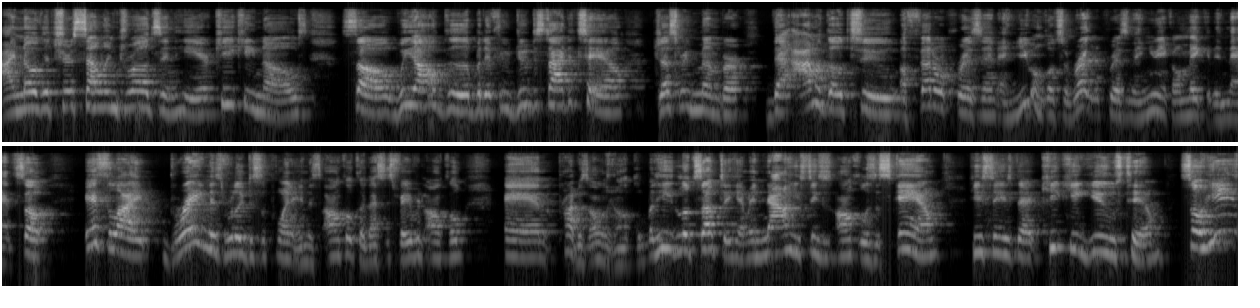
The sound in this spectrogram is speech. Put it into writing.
I know that you're selling drugs in here. Kiki knows. So we all good. But if you do decide to tell, just remember that I'm gonna go to a federal prison and you're gonna go to regular prison and you ain't gonna make it in that. So it's like Brayden is really disappointed in his uncle because that's his favorite uncle and probably his only uncle. But he looks up to him and now he sees his uncle as a scam. He sees that Kiki used him. So he's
